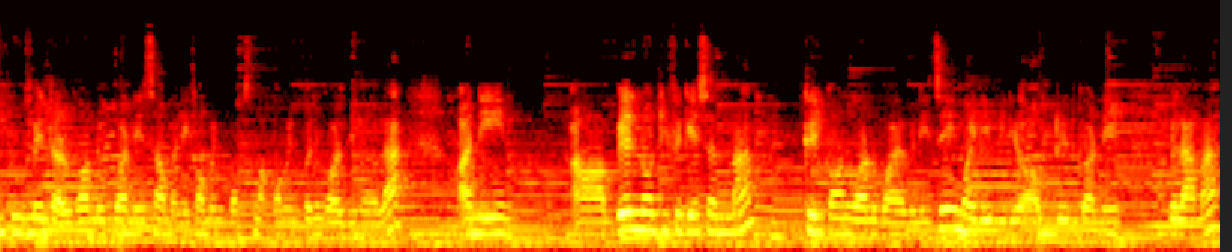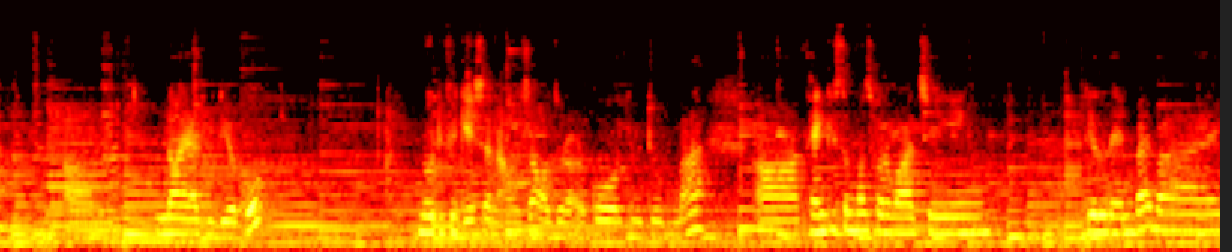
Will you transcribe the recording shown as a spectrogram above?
इम्प्रुभमेन्टहरू गर्नुपर्ने छ भने कमेन्ट बक्समा कमेन्ट पनि गरिदिनु होला। अनि बेल नोटिफिकेसनमा क्लिक अन गर्नुभयो भने चाहिँ मैले भिडियो अपडेट गर्ने बेलामा नयाँ भिडियोको नोटिफिकेसन आउँछ हजुरहरूको युट्युबमा। Thank you so much for watching till then bye bye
